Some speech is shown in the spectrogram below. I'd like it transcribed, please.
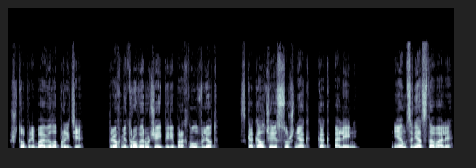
что прибавило прыти. Трехметровый ручей перепорхнул в лед, скакал через сушняк, как олень. Немцы не отставали,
